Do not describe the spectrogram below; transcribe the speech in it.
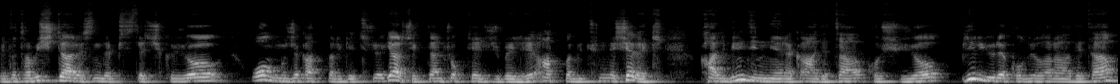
Ve de tabii idaresinde piste çıkıyor. Olmayacak atları getiriyor. Gerçekten çok tecrübeli. Atla bütünleşerek kalbini dinleyerek adeta koşuyor. Bir yürek oluyorlar adeta.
